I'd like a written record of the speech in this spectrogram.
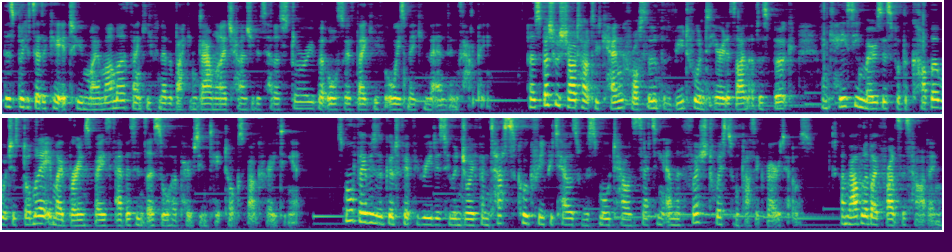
This book is dedicated to my mama. Thank you for never backing down when I challenge you to tell a story, but also thank you for always making the endings happy. A special shout out to Ken Crossland for the beautiful interior design of this book, and Casey Moses for the cover, which has dominated my brain space ever since I saw her posting TikToks about creating it. Small Favours is a good fit for readers who enjoy fantastical, creepy tales with a small town setting and the fresh twist on classic fairy tales. Unraveller by Frances Hardinge.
